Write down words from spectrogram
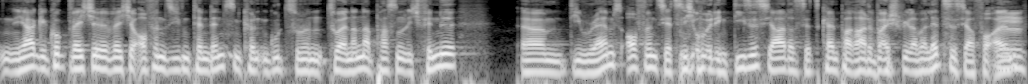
ja, geguckt, welche, welche offensiven Tendenzen könnten gut zu, zueinander passen. Und ich finde, ähm, die Rams Offense, jetzt nicht unbedingt dieses Jahr, das ist jetzt kein Paradebeispiel, aber letztes Jahr vor allem, mhm.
